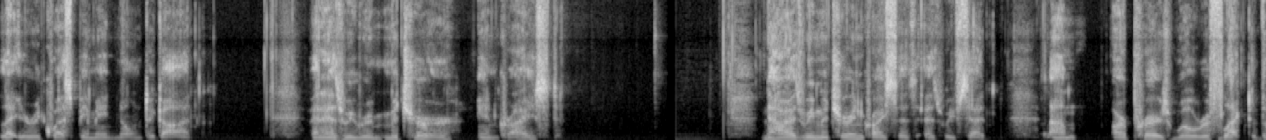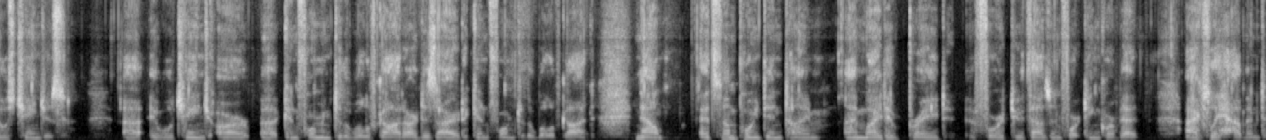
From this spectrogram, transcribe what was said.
let your request be made known to God. And as we re- mature in Christ, now as we mature in Christ, as, as we've said, um, our prayers will reflect those changes. Uh, it will change our uh, conforming to the will of God, our desire to conform to the will of God. Now, at some point in time, I might have prayed for a 2014 Corvette. I actually haven't.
